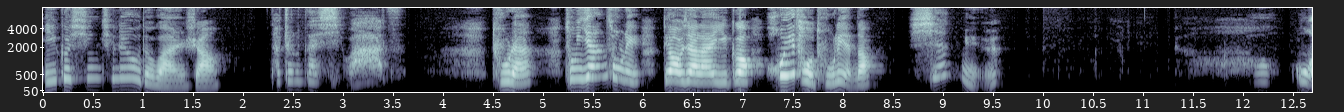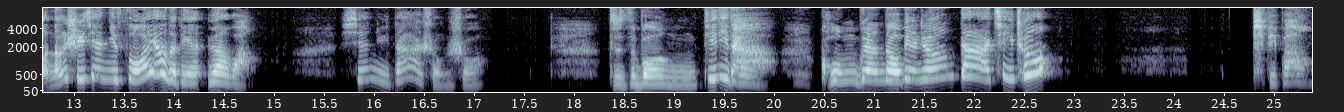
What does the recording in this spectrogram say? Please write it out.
一个星期六的晚上，他正在洗袜子，突然从烟囱里掉下来一个灰头土脸的仙女。我能实现你所有的愿愿望，仙女大声说：“滋滋蹦，踢踢踏，空罐头变成大汽车，噼噼乓，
